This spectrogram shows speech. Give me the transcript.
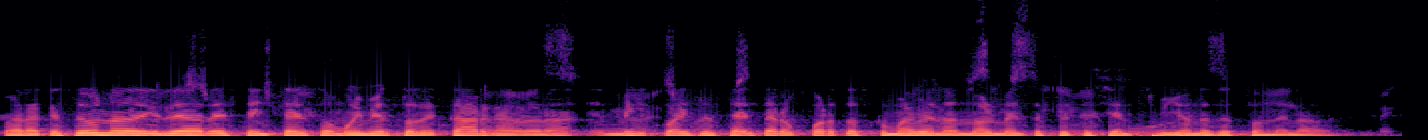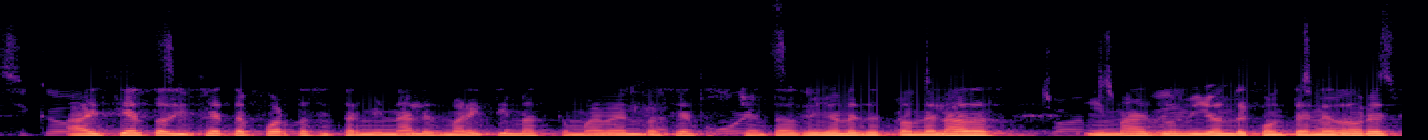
Para que sea una idea de este intenso movimiento de carga, ¿verdad? En México hay 60 aeropuertos que mueven anualmente 700 millones de toneladas. Hay 117 puertos y terminales marítimas que mueven 282 millones de toneladas y más de un millón de contenedores,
